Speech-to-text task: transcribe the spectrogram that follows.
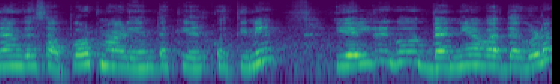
ನನಗೆ ಸಪೋರ್ಟ್ ಮಾಡಿ ಅಂತ ಕೇಳ್ಕೊತೀನಿ. ಎಲ್ರಿಗೂ ಧನ್ಯವಾದಗಳು.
